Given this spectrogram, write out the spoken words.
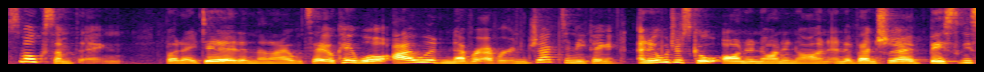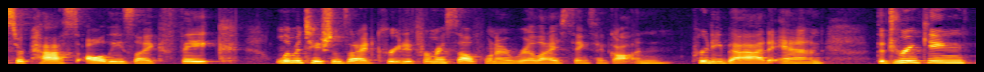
smoke something. But I did. And then I would say, okay, well, I would never ever inject anything. And it would just go on and on and on. And eventually I basically surpassed all these like fake limitations that I'd created for myself when I realized things had gotten pretty bad. And the drinking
